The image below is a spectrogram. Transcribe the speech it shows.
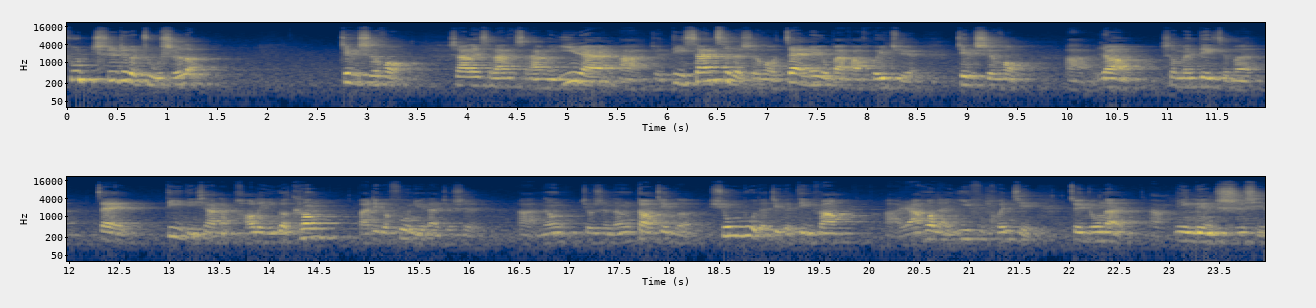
出吃这个主食了。这个时候。沙利斯拉特斯拉姆依然啊，就第三次的时候再没有办法回绝。这个时候啊，让圣门弟子们在地底下呢刨了一个坑，把这个妇女呢就是啊能就是能到这个胸部的这个地方啊，然后呢衣服捆紧，最终呢啊命令实行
